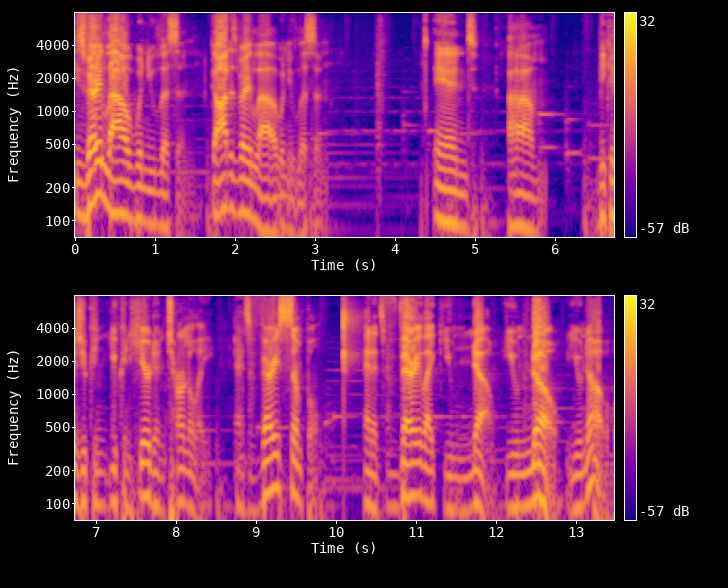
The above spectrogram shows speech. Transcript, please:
He's very loud when you listen. God is very loud when you listen, and um, because you can you can hear it internally, and it's very simple and it's very like you know, you know, you know.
